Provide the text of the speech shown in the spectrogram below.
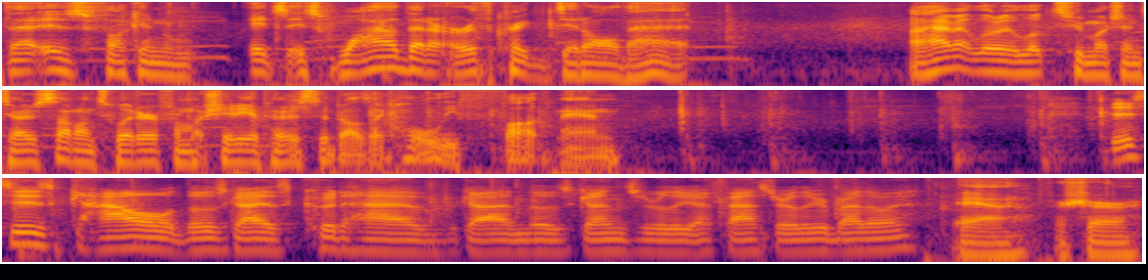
that is fucking. It's it's wild that an earthquake did all that. I haven't literally looked too much into. it. I just saw it on Twitter from what Shady posted, but I was like, holy fuck, man. This is how those guys could have gotten those guns really fast earlier. By the way, Yeah, for sure.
